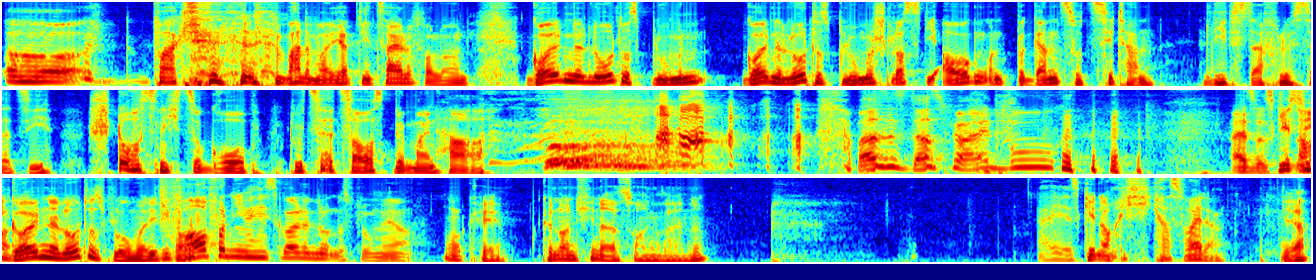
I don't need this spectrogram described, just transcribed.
oh, packte, warte mal, ich habe die Zeile verloren. Goldene Lotusblumen, goldene Lotusblume schloss die Augen und begann zu zittern. Liebster, flüstert sie, stoß nicht so grob, du zerzaust mir mein Haar. Was ist das für ein Buch? Also es Hieß die goldene Lotusblume, die, die Frau? Frau von ihm hieß Goldene Lotusblume, ja. Okay. Könnte auch ein China-Restaurant sein, ne? Ey, Es geht noch richtig krass weiter. Ja.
